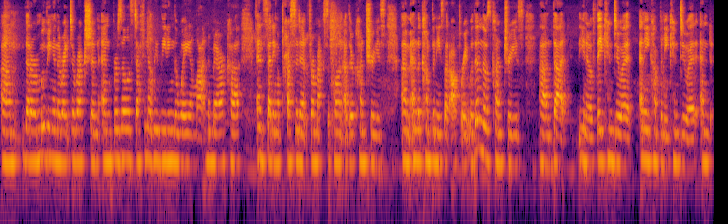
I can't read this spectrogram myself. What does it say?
um, that are moving in the right direction. And Brazil is definitely leading the way in Latin America and setting a precedent for Mexico and other countries um, and the companies that operate within those countries um, that you know if they can do it any company can do it. And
